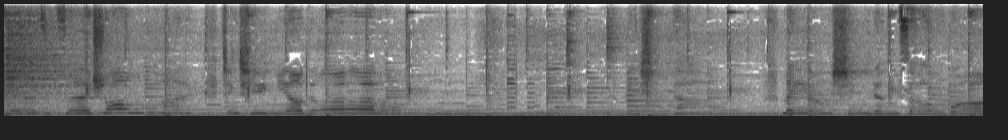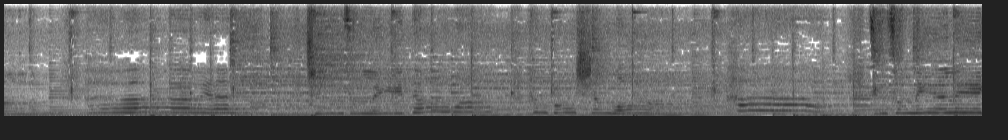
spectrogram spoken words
别再再装。轻轻摇动，人行道没有行人走过。镜子里的我很不像我，自从你离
